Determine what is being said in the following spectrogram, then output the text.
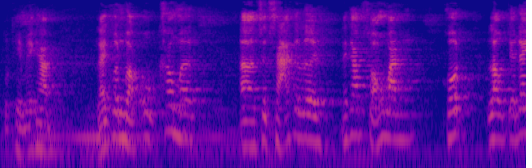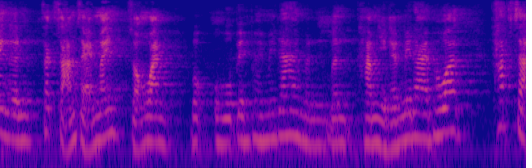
โอเคไหมครับ หลายคนบอกโอ้เข้ามาศึกษากันเลยนะครับสองวันโค้ดเราจะได้เงินสักสามแสนไหมสองวันบอกโอ้โหเป็นไปไม่ได้มันมันทำอย่างนั้นไม่ได้ เพราะว่า ทักษะ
